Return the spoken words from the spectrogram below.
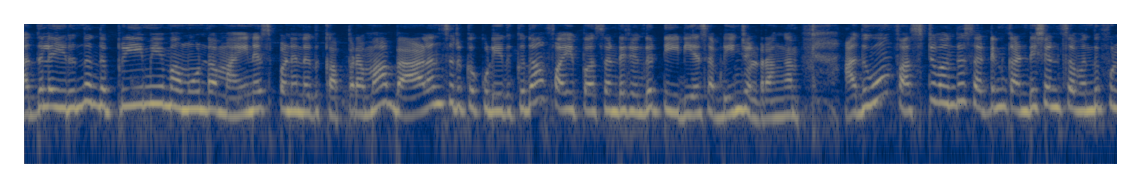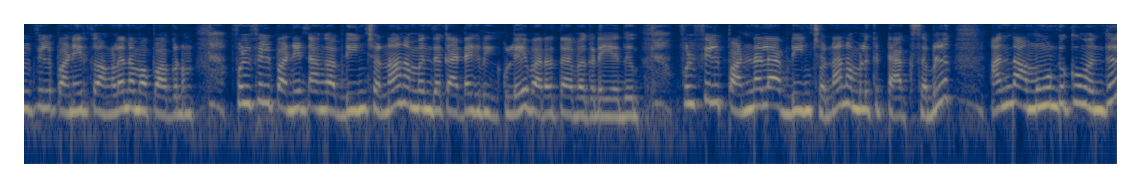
அதில் இருந்து அந்த ப்ரீமியம் அமௌண்ட்டை மைனஸ் பண்ணினதுக்கு அப்புறமா பேலன்ஸ் இருக்கக்கூடியதுக்கு தான் ஃபைவ் பர்சன்டேஜ் வந்து டிடிஎஸ் அப்படின்னு சொல்கிறாங்க அதுவும் ஃபஸ்ட்டு வந்து சர்டன் கண்டிஷன்ஸை வந்து ஃபுல்ஃபில் பண்ணியிருக்காங்களா நம்ம பார்க்கணும். ஃபுல்ஃபில் பண்ணிட்டாங்க அப்படின்னு சொன்னால் நம்ம இந்த கேட்டகரிக்குள்ளேயே வர தேவை கிடையாது. ஃபுல்ஃபில் பண்ணலை அப்படின்னு சொன்னால் நம்மளுக்கு டேக்ஸபிள் அந்த அமௌண்ட்டுக்கும் வந்து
